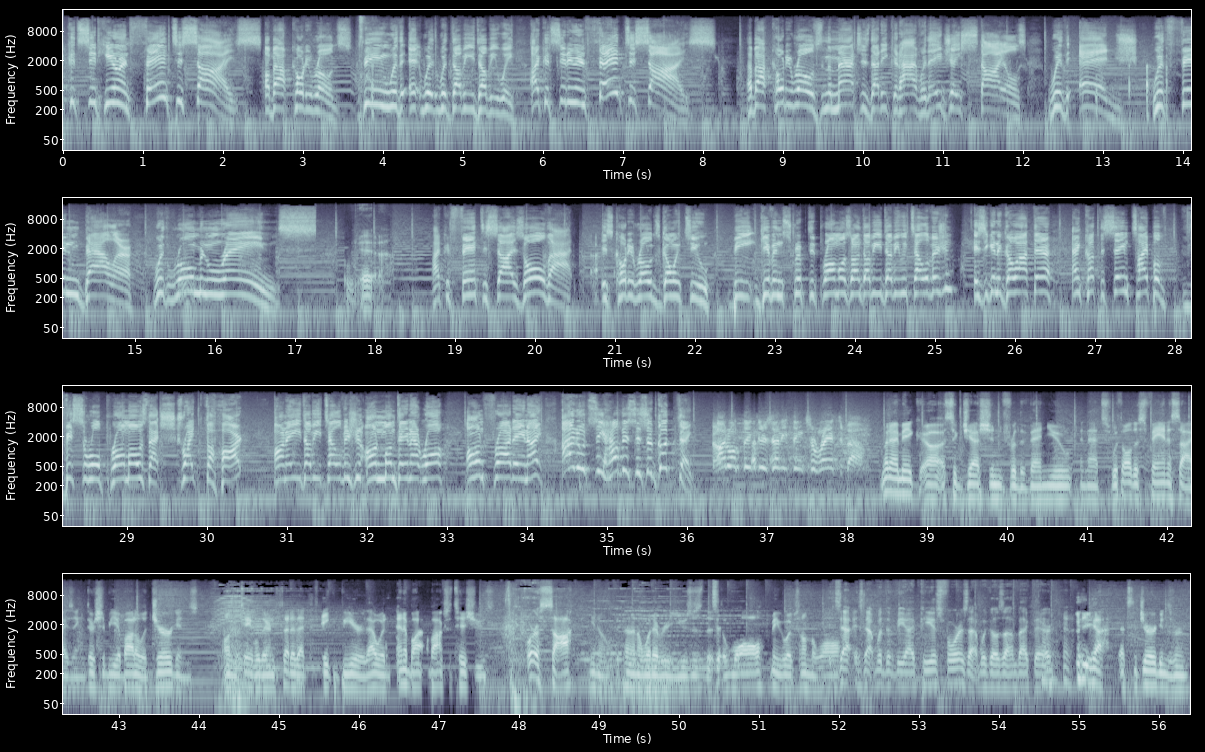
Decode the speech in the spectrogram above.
I could sit here and fantasize about Cody Rhodes being with eh, with with WWE. I could sit here and fantasize about Cody Rhodes and the matches that he could have with AJ Styles, with Edge, with Finn Balor, with Roman Reigns. Oh, yeah. I could fantasize all that. Is Cody Rhodes going to be given scripted promos on WWE television? Is he going to go out there and cut the same type of visceral promos that strike the heart on AEW television on Monday Night Raw, on Friday night? I don't see how this is a good thing. I don't think there's anything to rant about. When I make uh, a suggestion for the venue, and that's with all this fantasizing, there should be a bottle of Jergens on the table there instead of that fake beer. That would and a bo- box of tissues or a sock, you know, depending on whatever he uses. The, the wall, maybe wipes it on the wall. Is that is that what the VIP is for? Is that what goes on back there? yeah, that's the Jergens room.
